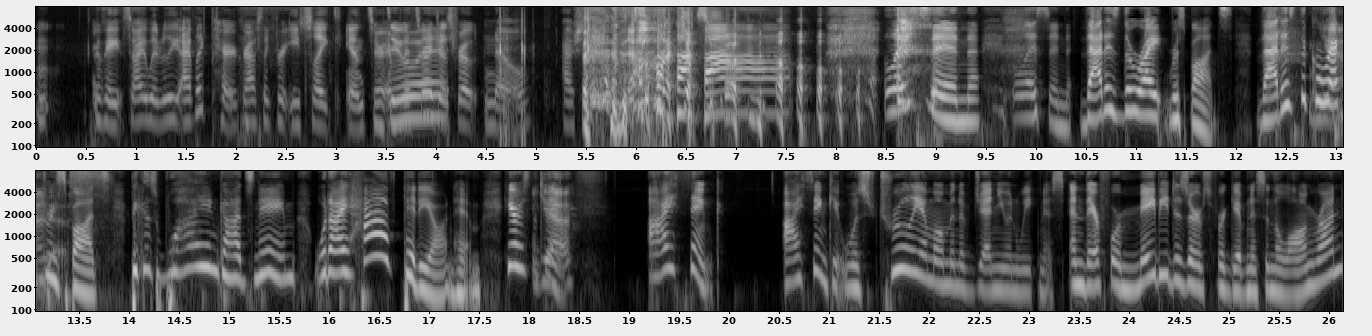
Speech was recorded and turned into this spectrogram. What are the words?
Mm, okay, so I literally I have like paragraphs like for each like answer, Do and that's what it. I just wrote. No, I should no. listen, listen. That is the right response. That is the correct Yes. response. Because why in God's name would I have pity on him? Here's the Yeah. thing. I think I think it was truly a moment of genuine weakness and therefore maybe deserves forgiveness in the long run.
